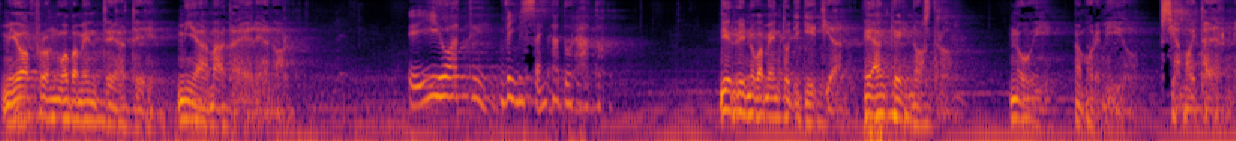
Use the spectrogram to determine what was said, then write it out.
Mi offro nuovamente a te, mia amata Eleanor. E io a te, Vincent adorato. Il rinnovamento di Gitian è anche il nostro. Noi, amore mio, siamo eterni.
